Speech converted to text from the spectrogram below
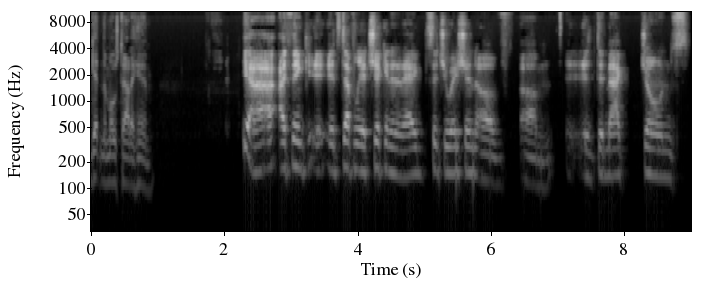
getting the most out of him? Yeah, I think it's definitely a chicken and an egg situation. Of um, did Mac Jones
